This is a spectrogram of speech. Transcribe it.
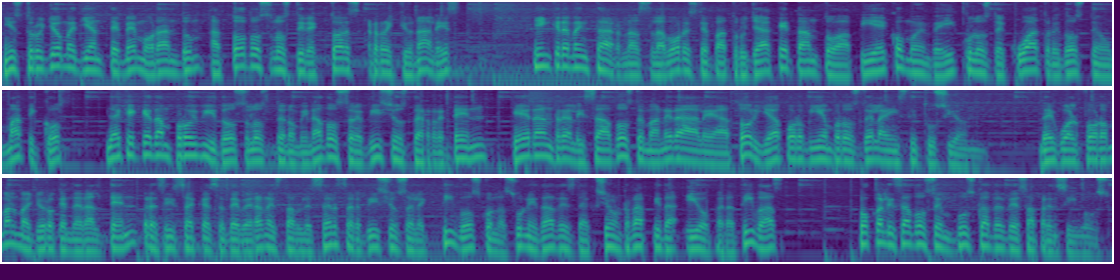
instruyó mediante memorándum a todos los directores regionales incrementar las labores de patrullaje tanto a pie como en vehículos de cuatro y dos neumáticos, ya que quedan prohibidos los denominados servicios de retén que eran realizados de manera aleatoria por miembros de la institución. De igual forma, el mayor general TEN precisa que se deberán establecer servicios selectivos con las unidades de acción rápida y operativas focalizados en busca de desaprensivos.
